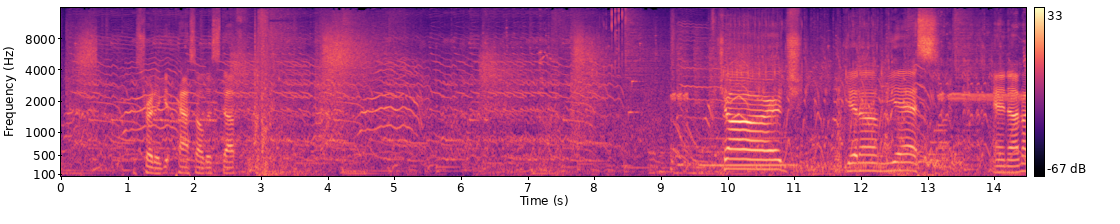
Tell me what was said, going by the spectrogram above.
Let's try to get past all this stuff. Charge! Get him, yes! And uh, I'm not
